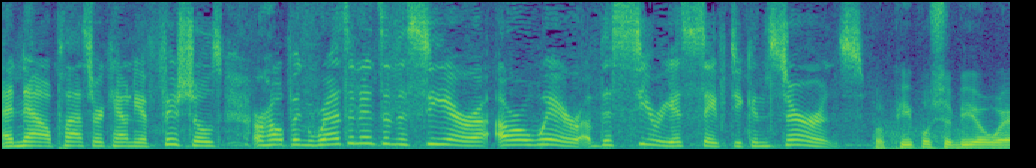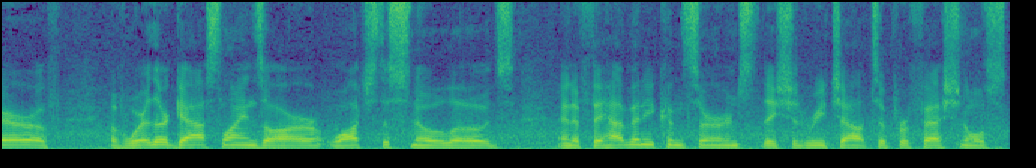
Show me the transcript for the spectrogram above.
And now Placer County officials are hoping residents in the Sierra are aware of the serious safety concerns. But people should be aware of of where their gas lines are, watch the snow loads, and if they have any concerns, they should reach out to professionals.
